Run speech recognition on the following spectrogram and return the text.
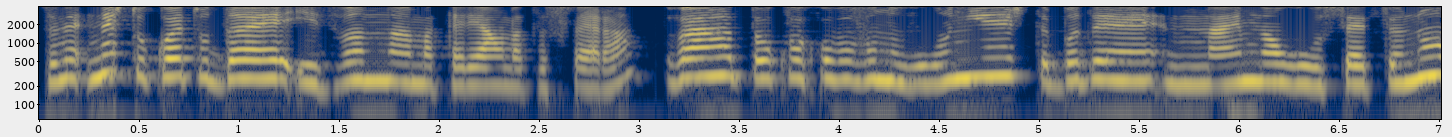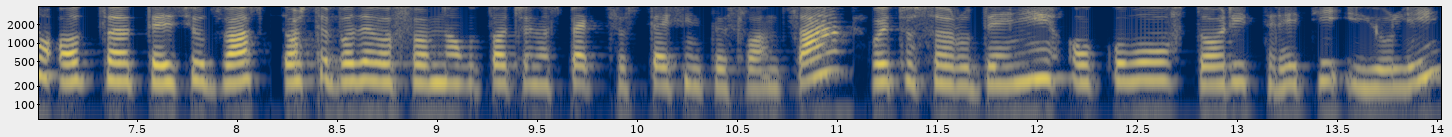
за нещо, което да е извън материалната сфера. Това толкова хубаво новолуние ще бъде най-много усетено от тези от вас. То ще бъде в много точен аспект с техните слънца, които са родени около 2-3 юли.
